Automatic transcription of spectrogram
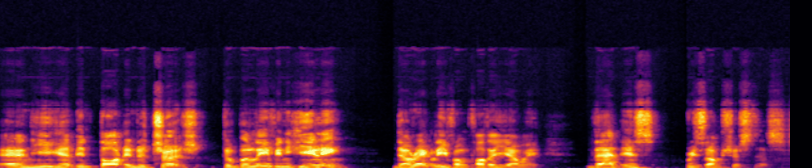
and he had been taught in the church to believe in healing directly from Father Yahweh. That is presumptuousness.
